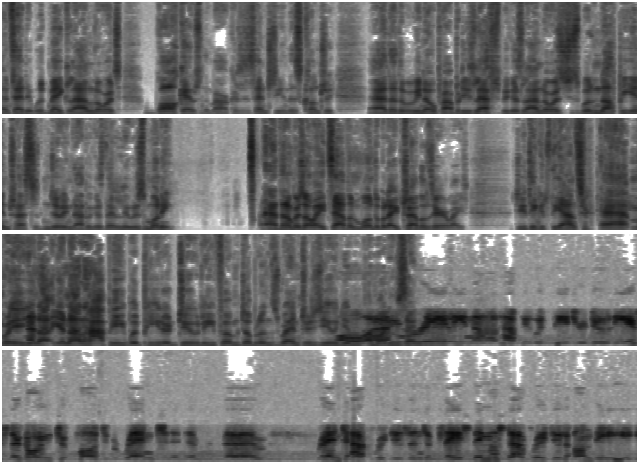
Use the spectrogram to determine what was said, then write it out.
and said it would make landlords walk out of the market essentially in this country, uh, that there will be no properties left because landlords just will not be interested in doing that because they'll lose money. Uh, the number's 087 188 0008. Do you think it's the answer? Uh, Maria, you're not you're not happy with Peter Dooley from Dublin's Renters Union Oh, and what I'm he said? really not happy with Peter Dooley. If they're going to put rent uh, uh, rent averages into place, they must average it on the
